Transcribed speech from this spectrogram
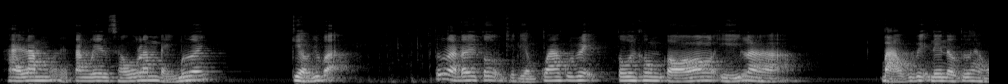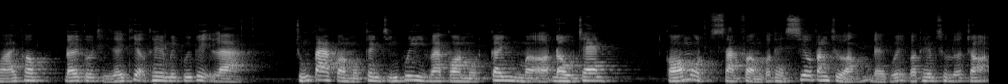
25 có thể tăng lên 65 70 kiểu như vậy. Tức là đây tôi chỉ điểm qua quý vị tôi không có ý là bảo quý vị nên đầu tư hàng hóa hay không. Đây tôi chỉ giới thiệu thêm với quý vị là chúng ta còn một kênh chính quy và còn một kênh mà ở đầu chen có một sản phẩm có thể siêu tăng trưởng để quý vị có thêm sự lựa chọn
